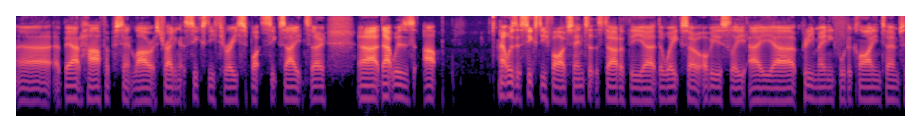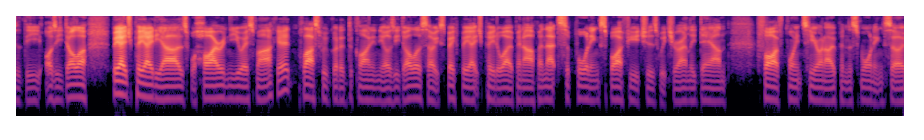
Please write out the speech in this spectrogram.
uh, about half a percent lower. It's trading at 63 spot 68. So that was up that was at 65 cents at the start of the uh, the week, so obviously a uh, pretty meaningful decline in terms of the Aussie dollar. BHP ADRs were higher in the US market, plus we've got a decline in the Aussie dollar, so expect BHP to open up, and that's supporting SPI futures, which are only down five points here on open this morning. So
